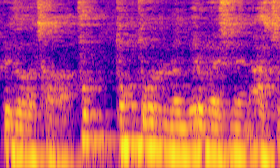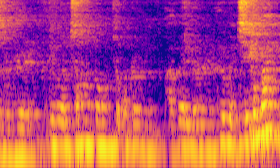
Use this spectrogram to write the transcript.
그래서 저 북동쪽으로는 아시는 아수르를 그리고 정동쪽으로는 바벨론을 그리고 지금은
